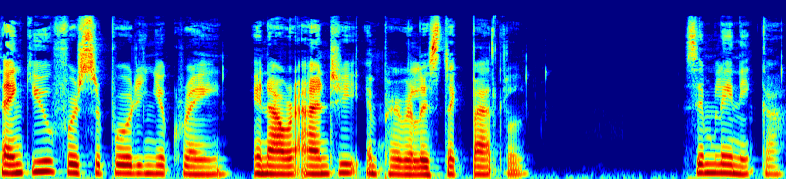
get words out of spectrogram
Thank you for supporting Ukraine in our anti imperialistic battle. Zemlenika.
